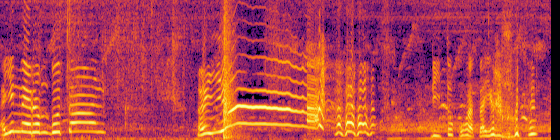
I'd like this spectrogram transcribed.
Ayun, may rambutan! Ayan! Dito, kuha tayo rambutan.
